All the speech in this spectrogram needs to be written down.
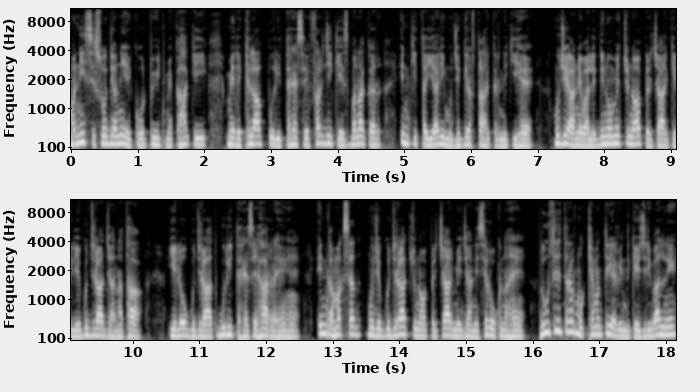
मनीष सिसोदिया ने एक और ट्वीट में कहा कि मेरे खिलाफ पूरी तरह से फर्जी केस बनाकर इनकी तैयारी मुझे गिरफ़्तार करने की है। मुझे आने वाले दिनों में चुनाव प्रचार के लिए गुजरात जाना था। ये लोग गुजरात बुरी तरह से हार रहे हैं। इनका मकसद मुझे गुजरात चुनाव प्रचार में जाने से रोकना है। दूसरी तरफ़ मुख्यमंत्री अरविंद केजरीवाल ने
